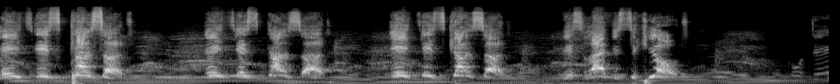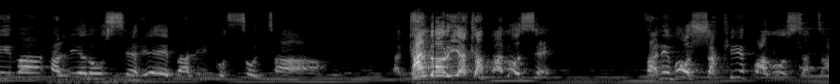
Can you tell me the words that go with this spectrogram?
It is cancelled. It is cancelled. It is cancelled. His life is secured. Agandoria kapalose. Vanemo shake palosata.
